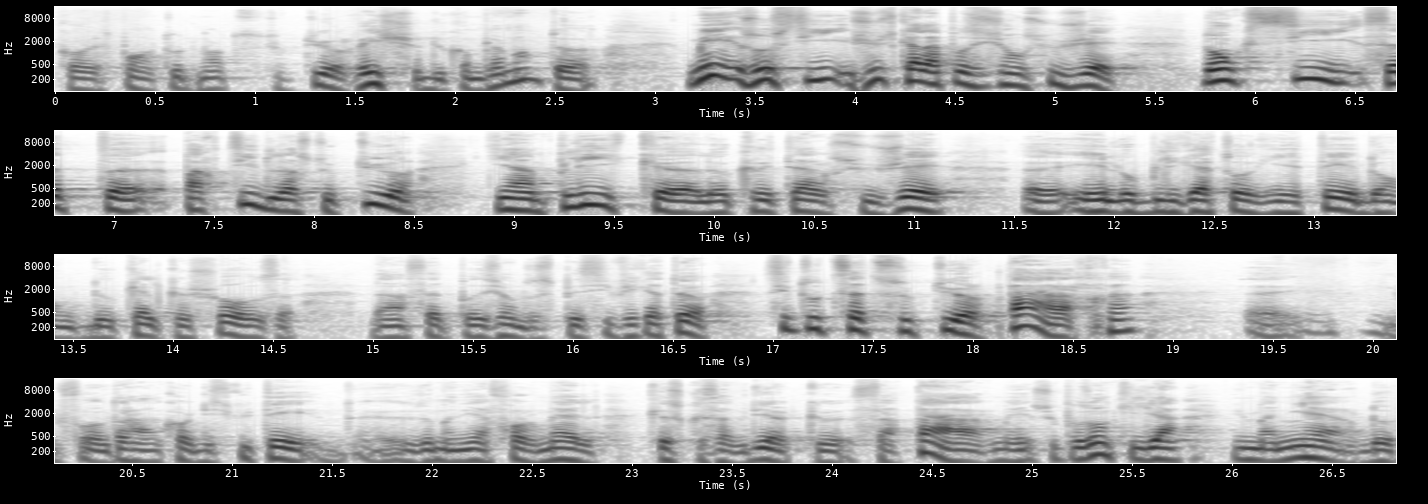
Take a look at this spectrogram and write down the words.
correspond à toute notre structure riche du complémentaire, mais aussi jusqu'à la position sujet. Donc si cette partie de la structure qui implique le critère sujet euh, et l'obligatoriété donc de quelque chose dans cette position de spécificateur, si toute cette structure part, euh, il faudra encore discuter de manière formelle qu'est-ce que ça veut dire que ça part, mais supposons qu'il y a une manière de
